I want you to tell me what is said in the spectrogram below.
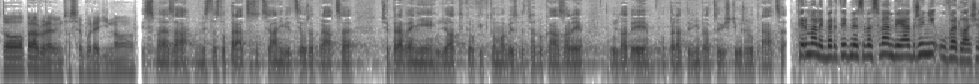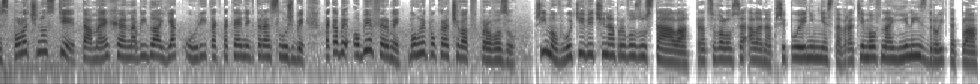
to opravdu nevím, co se bude dít. No. Jsme za Ministerstvo práce, sociální věci a úřad práce připraveni udělat kroky k tomu, aby jsme třeba dokázali udělat i operativní pracoviště úřadu práce. Firma Liberty dnes ve svém vyjádření uvedla, že společnosti Tamech nabídla jak uhlí, tak také některé služby, tak aby obě firmy mohly pokračovat v provozu. Přímo v Huti většina provozu stála. Pracovalo se ale na připojení města Vratimov na jiný zdroj tepla.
